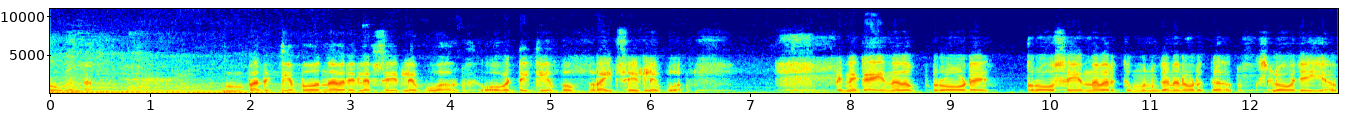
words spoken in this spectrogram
റൂളല്ല പതുക്കെ പോകുന്നവർ ലെഫ്റ്റ് സൈഡിലേ പോവാം. ഓവർടേക്ക് ചെയ്യുമ്പോൾ റൈറ്റ് സൈഡിലേ പോവാം. പിന്നെ കഴിയുന്നതും റോഡ് ക്രോസ് ചെയ്യുന്നവർക്ക് മുൻഗണന കൊടുക്കാം സ്ലോ ചെയ്യാം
